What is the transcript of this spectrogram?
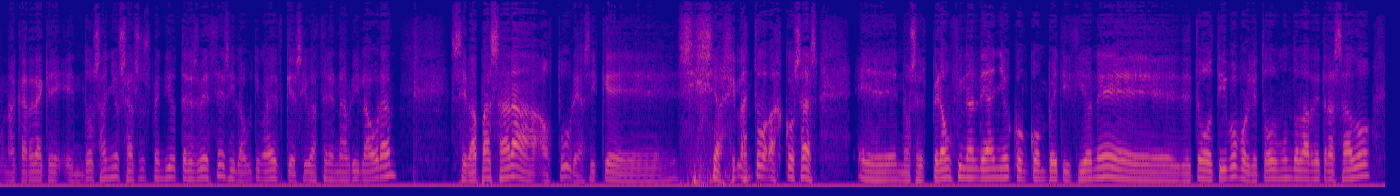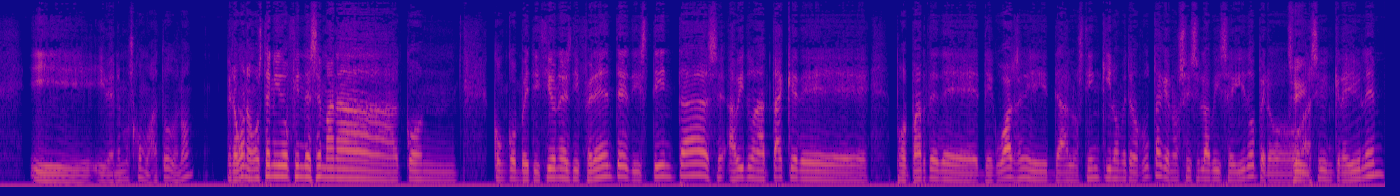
una carrera que en dos años se ha suspendido tres veces y la última vez que se iba a hacer en abril ahora se va a pasar a, a octubre. Así que si se arreglan todas las cosas, eh, nos espera un final de año con competiciones de todo tipo, porque todo el mundo lo ha retrasado y, y veremos cómo va todo, ¿no? Pero bueno, hemos tenido fin de semana con, con competiciones diferentes, distintas. Ha habido un ataque de por parte de, de a los 100 kilómetros ruta, que no sé si lo habéis seguido, pero Sí. ha sido increíble.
